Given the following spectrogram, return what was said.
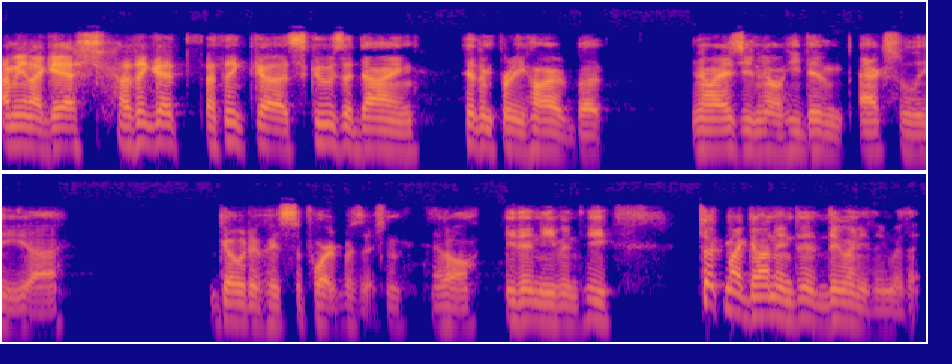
I mean, I guess I think that I think uh, Scusa dying hit him pretty hard, but you know, as you know, he didn't actually uh, go to his support position at all. He didn't even he took my gun and didn't do anything with it.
